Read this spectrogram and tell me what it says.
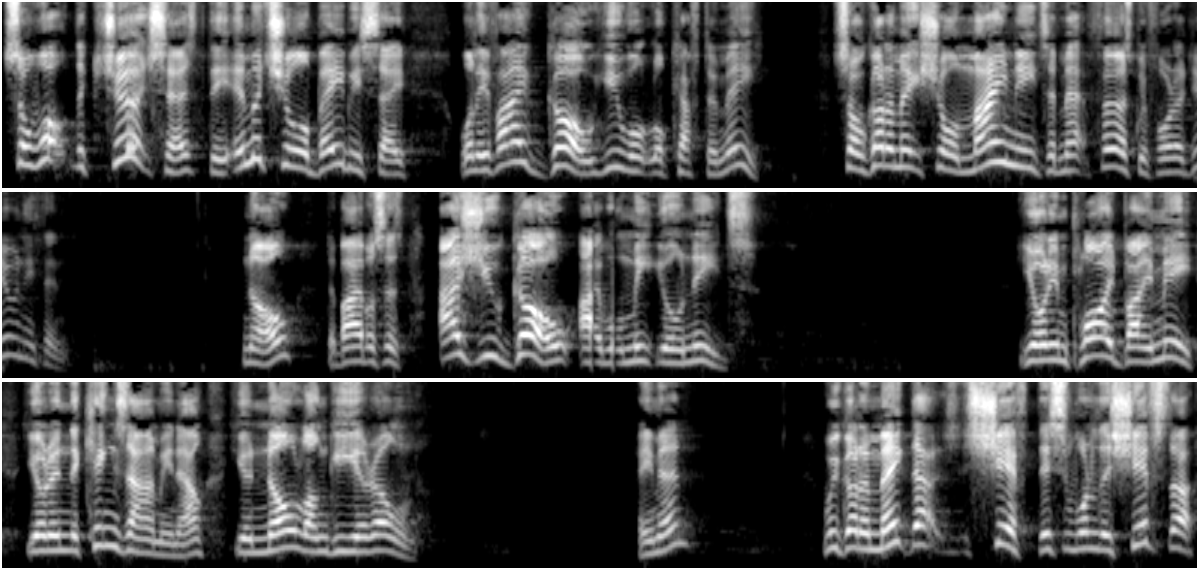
So, what the church says, the immature babies say, Well, if I go, you won't look after me. So, I've got to make sure my needs are met first before I do anything. No, the Bible says, As you go, I will meet your needs. You're employed by me. You're in the king's army now. You're no longer your own. Amen? We've got to make that shift. This is one of the shifts that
